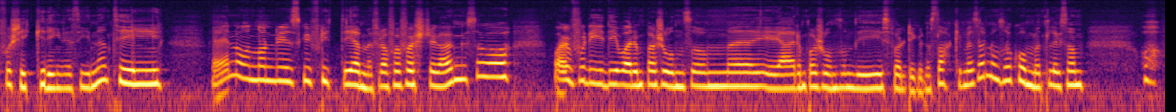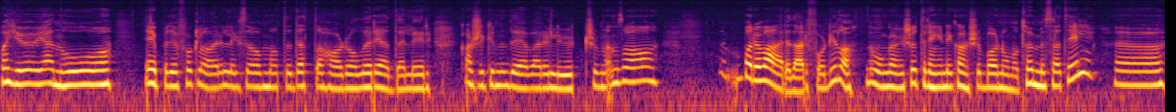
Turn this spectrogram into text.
forsikringene sine til eh, når de skulle flytte hjemmefra for første gang, så var det fordi de var en person som eh, jeg er en person som de følte de kunne snakke med. Så er det noen som har kommet liksom Å, hva gjør jeg nå? Hjelpe de å forklare liksom at dette har du allerede, eller kanskje kunne det være lurt. Men så bare være der for de da. Noen ganger så trenger de kanskje bare noen å tømme seg til. Uh,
